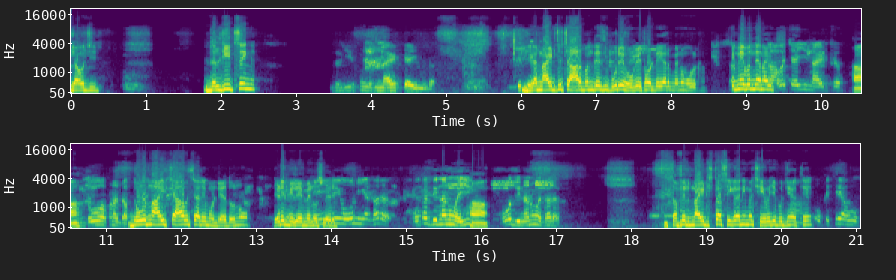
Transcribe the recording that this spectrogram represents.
ਜਾਓ ਜੀ। ਦਲਜੀਤ ਸਿੰਘ? ਦਲਜੀਤ ਸਿੰਘ ਨਾਈਟ ਚ ਆਈ ਮੁੰਡਾ। ਯਾਰ ਨਾਈਟ 'ਚ ਚਾਰ ਬੰਦੇ ਸੀ ਪੂਰੇ ਹੋ ਗਏ ਤੁਹਾਡੇ ਯਾਰ ਮੈਨੂੰ ਮੂਰਖ। ਕਿੰਨੇ ਬੰਦੇ ਨਾਈਟ ਦਾਵਤ ਚ ਆਈ ਜੀ ਨਾਈਟ ਚ? ਹਾਂ। ਦੋ ਆਪਣਾ ਦੋ ਨਾਈਟ 'ਚ ਆ ਵਿਚਾਰੇ ਮੁੰਡੇ ਆ ਦੋਨੋਂ ਜਿਹੜੇ ਮਿਲੇ ਮੈਨੂੰ ਸਵੇਰੇ। ਨਹੀਂ ਉਹ ਨਹੀਂ ਹੈ ਸਰ। ਉਹ ਤਾਂ ਦਿਨਾਂ ਨੂੰ ਹੈ ਜੀ। ਹਾਂ। ਉਹ ਦਿਨਾਂ ਨੂੰ ਹੈ ਸਰ। ਤਾਂ ਫਿਰ ਨਾਈਟ 'ਚ ਤਾਂ ਸੀਗਾ ਨਹੀਂ ਮੈਂ 6 ਵਜੇ ਪੁੱਜਿਆ ਇੱਥੇ। ਉਹ ਕਿੱਥੇ ਆ ਉਹ?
